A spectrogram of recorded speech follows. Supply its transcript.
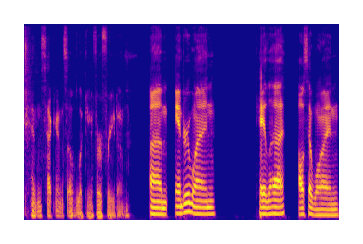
10 seconds of looking for freedom. Um, Andrew won. Kayla also won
